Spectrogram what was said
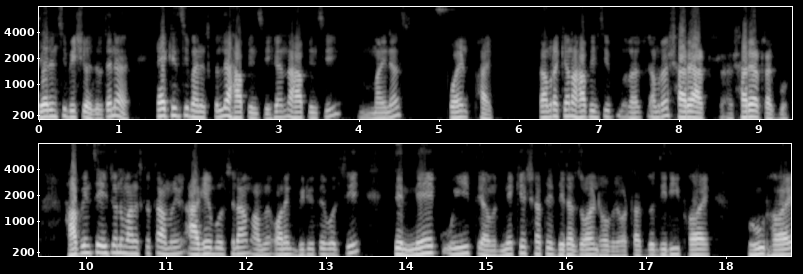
দেড় ইঞ্চি বেশি হয়ে যাবে, তাই না? এক ইঞ্চি মাইনাস করলে হাফ ইঞ্চি, এখানে half inch minus point five তো আমরা কেন হাফ ইঞ্চি, আমরা সাড়ে আট সাড়ে আট রাখব? হাফ ইঞ্চি এই জন্য মাইনাস করতে, আমি আগে বলছিলাম, আমি অনেক ভিডিওতে বলছি যে নেক উইথ নেকের সাথে যেটা জয়েন্ট হবে, অর্থাৎ যদি রিপ হয় হুড হয়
